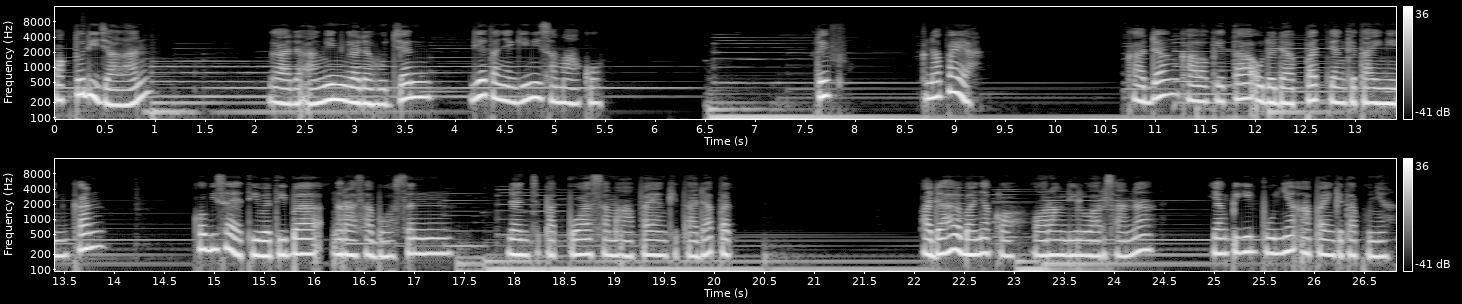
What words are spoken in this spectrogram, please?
Waktu di jalan, gak ada angin, gak ada hujan, dia tanya gini sama aku. Rif, kenapa ya? Kadang kalau kita udah dapet yang kita inginkan, kok bisa ya tiba-tiba ngerasa bosen dan cepat puas sama apa yang kita dapat? Padahal banyak loh orang di luar sana yang pingin punya apa yang kita punya.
